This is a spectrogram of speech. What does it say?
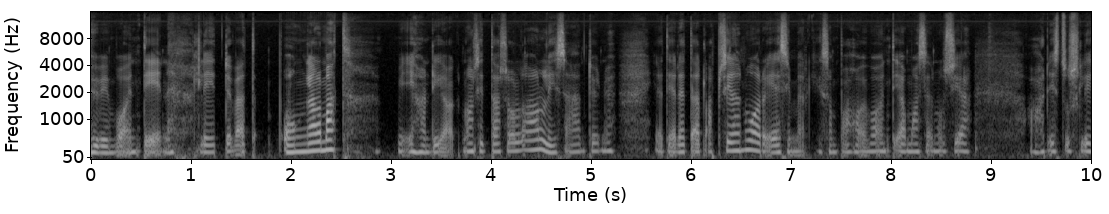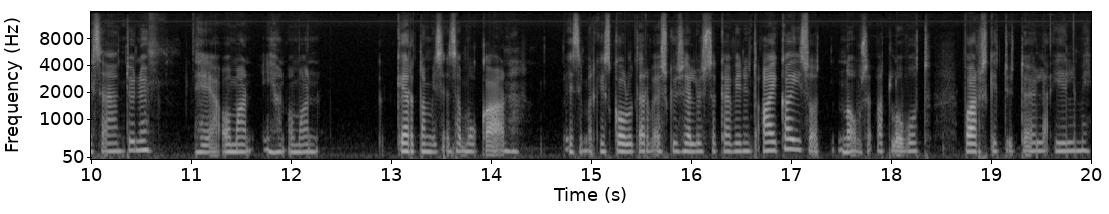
hyvinvointiin liittyvät ongelmat ihan diagnoositasolla on lisääntynyt. Ja tiedetään, että lapsilla ja nuori esimerkiksi on pahoinvointi ja masennus ja ahdistus lisääntynyt heidän oman, ihan oman kertomisensa mukaan. Esimerkiksi kouluterveyskyselyssä kävi nyt aika isot nousevat luvut varsinkin tytöillä ilmi,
